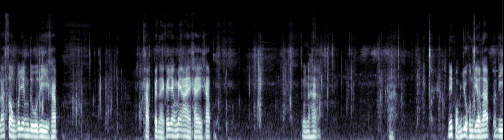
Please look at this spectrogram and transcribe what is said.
และทรงก็ยังดูดีครับ ขับไปไหนก็ยังไม่อายใครครับ ดูนะฮะนี่ผมอยู่คนเดียวนะพอดี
